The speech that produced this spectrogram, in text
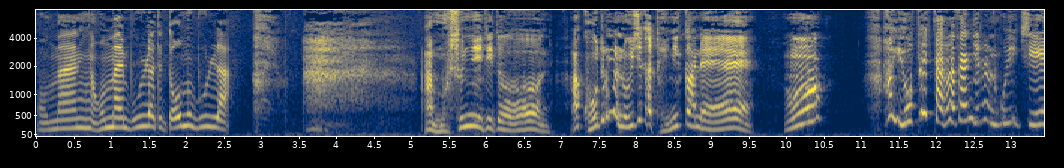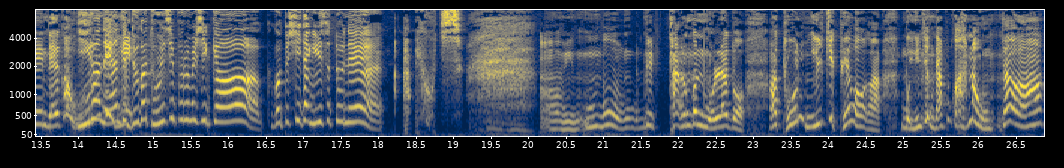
엄만, 엄말 몰라도 너무 몰라. 아, 무슨 일이든, 아, 고들면 의지가 되니까네. 어? 따라다니라는 거이지. 내가 이런 애한테 얘... 누가 돈 심부름을 시켜. 그것도 시장 일수돈을. 아이고, 참. 어, 뭐, 다른 건 몰라도, 아, 돈 일찍 배워가, 뭐, 인생 나쁠 거 하나 없다.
